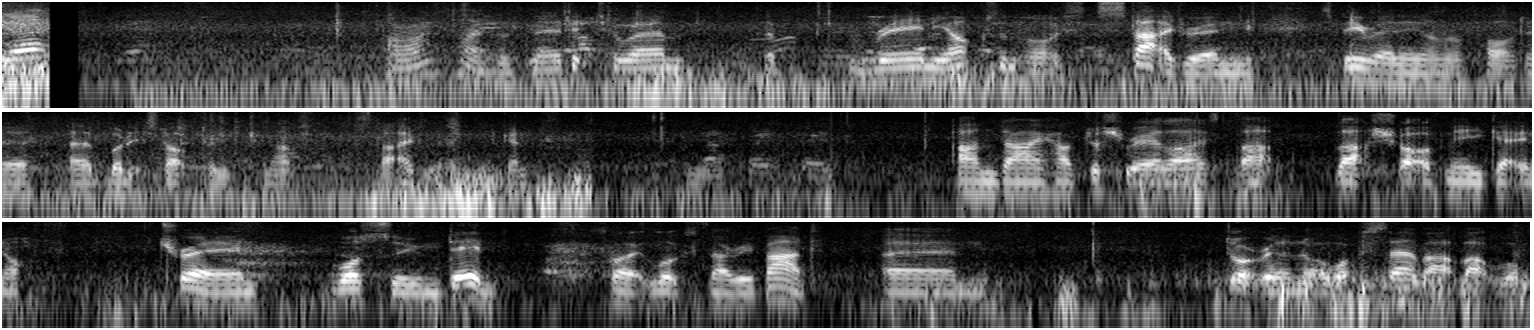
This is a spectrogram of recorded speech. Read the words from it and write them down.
Yeah. Alright guys, we've made it to um, the rainy Oxenhope. It started raining. It's been raining on a full day, uh, but it stopped and now it's started raining again. Yeah. And I have just realised that that shot of me getting off the train was zoomed in, so it looks very bad. Um, don't really know what to say about that one.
